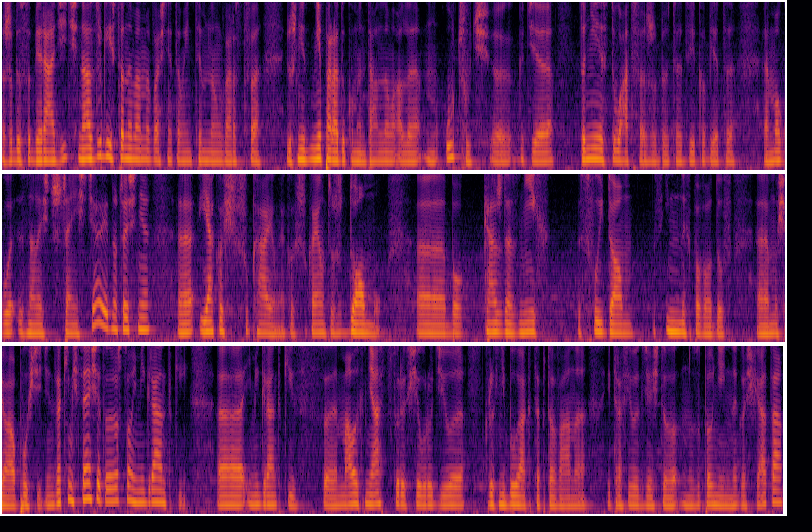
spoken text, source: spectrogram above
żeby sobie radzić. No a z drugiej strony mamy właśnie tą intymną warstwę, już nie, nie paradokumentalną, ale mm, uczuć, e, gdzie to nie jest łatwe, żeby te dwie kobiety e, mogły znaleźć szczęście, a jednocześnie e, jakoś szukają, jakoś szukają też domu, bo każda z nich swój dom z innych powodów e, musiała opuścić. Więc w jakimś sensie to są imigrantki. E, imigrantki z małych miast, w których się urodziły, których nie były akceptowane i trafiły gdzieś do no, zupełnie innego świata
